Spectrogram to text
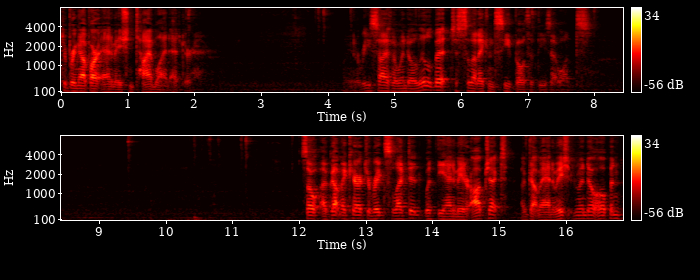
to bring up our animation timeline editor. I'm going to resize my window a little bit just so that I can see both of these at once. So I've got my character rig selected with the animator object. I've got my animation window open.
